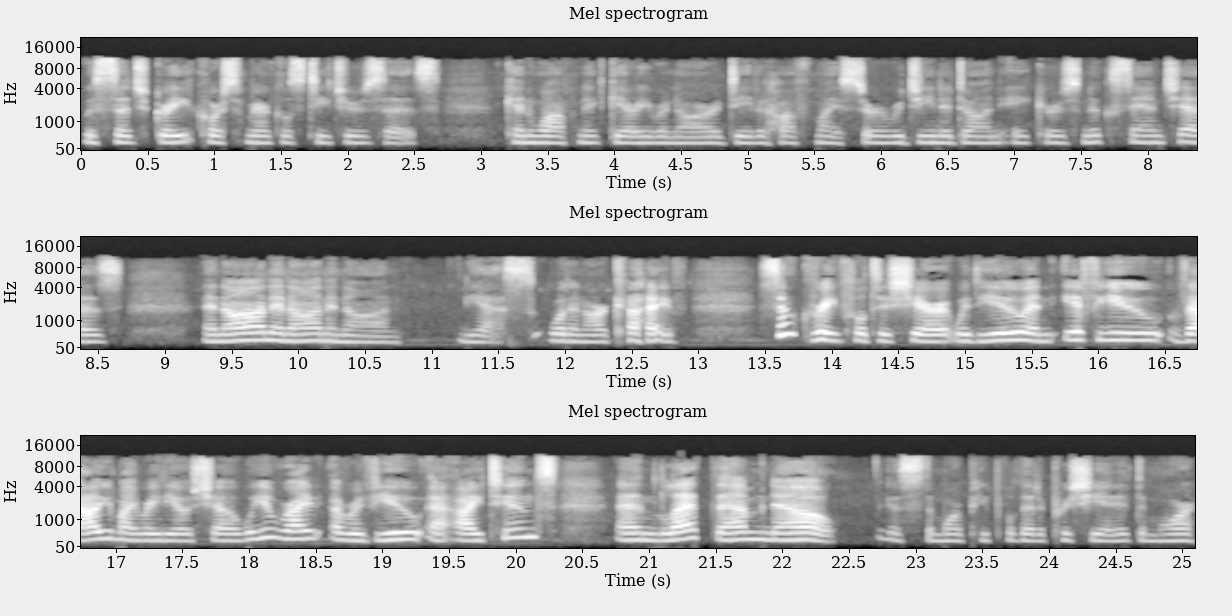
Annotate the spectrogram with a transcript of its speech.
with such great Course of Miracles teachers as Ken Wapnick, Gary Renard, David Hoffmeister, Regina Dawn Akers, Nouk Sanchez, and on and on and on. Yes, what an archive. So grateful to share it with you. And if you value my radio show, will you write a review at iTunes and let them know? Because the more people that appreciate it, the more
